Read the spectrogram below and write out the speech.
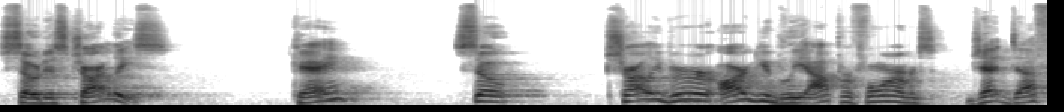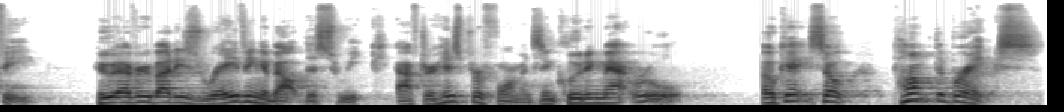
so does Charlie's. Okay? So Charlie Brewer arguably outperformed Jett Duffey, who everybody's raving about this week after his performance, including Matt Rhule. Okay, so pump the brakes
